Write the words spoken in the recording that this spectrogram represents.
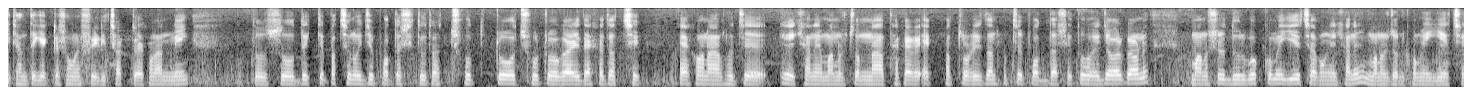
এখান থেকে একটা সময় ফেরি ছাড়তো, এখন আর নেই। তো সো দেখতে পাচ্ছেন ওই যে পদ্মা সেতুটা ছোট ছোট গাড়ি দেখা যাচ্ছে। এখন আর হচ্ছে এখানে মানুষজন না থাকার একমাত্র রিজন হচ্ছে পদ্মা সেতু হয়ে যাওয়ার কারণে মানুষের দুর্ভোগ কমে গিয়েছে এবং এখানে মানুষজন কমে গিয়েছে।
